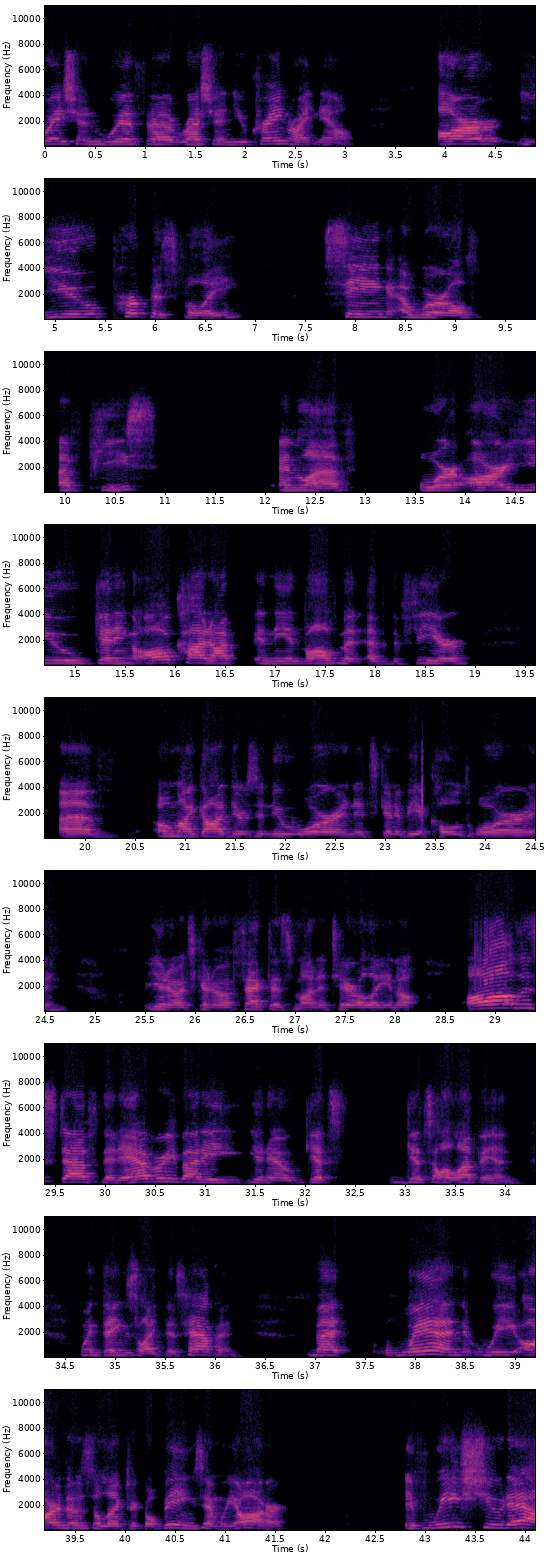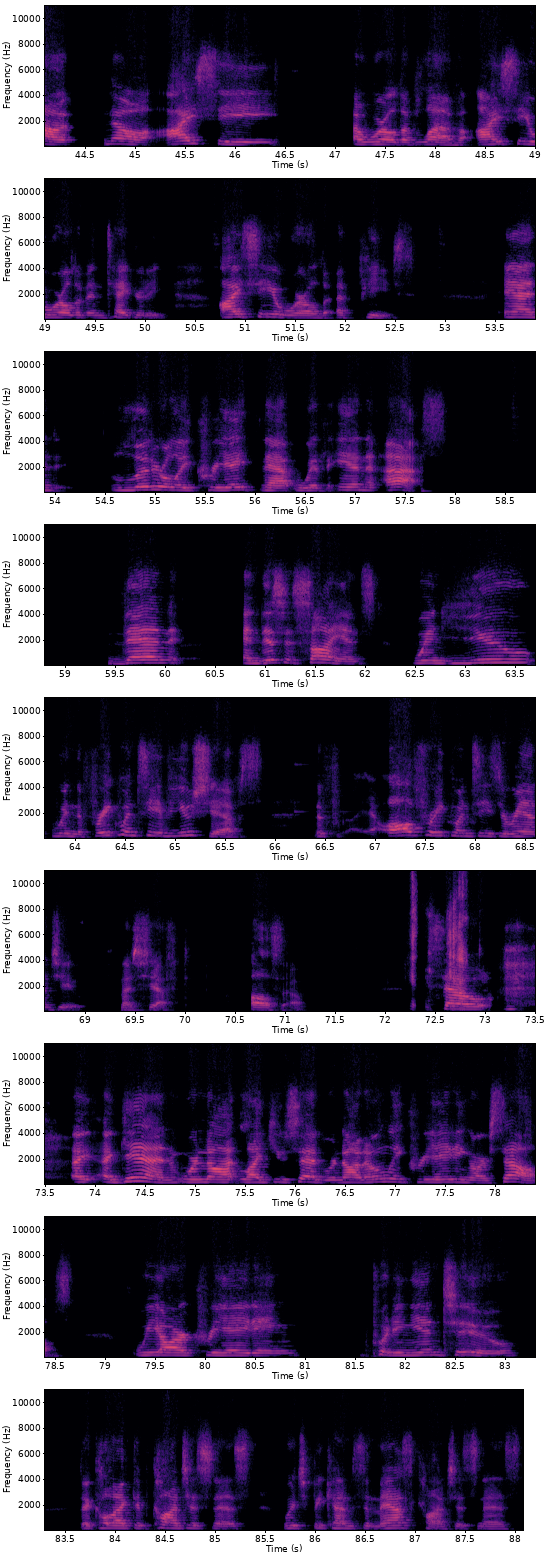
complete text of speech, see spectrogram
situation with uh, Russia and Ukraine right now. Are you purposefully seeing a world of peace and love? Or are you getting all caught up in the involvement of the fear of, oh my God, there's a new war and it's going to be a Cold War and, you know, it's going to affect us monetarily and all, all the stuff that everybody, you know, gets gets all up in when things like this happen. But when we are those electrical beings, and we are, if we shoot out, no, I see a world of love. I see a world of integrity. I see a world of peace. And literally create that within us. Then, and this is science, when you, when the frequency of you shifts, the, all frequencies around you must shift also. So I, again, we're not, like you said, we're not only creating ourselves, we are creating, putting into the collective consciousness, which becomes the mass consciousness,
